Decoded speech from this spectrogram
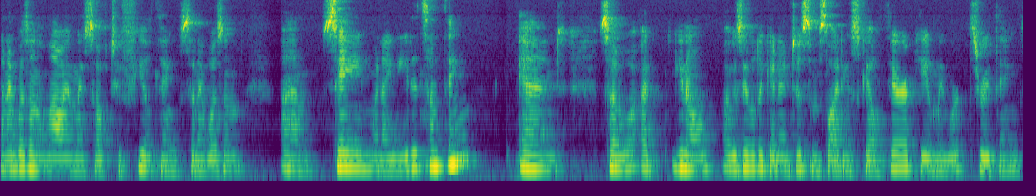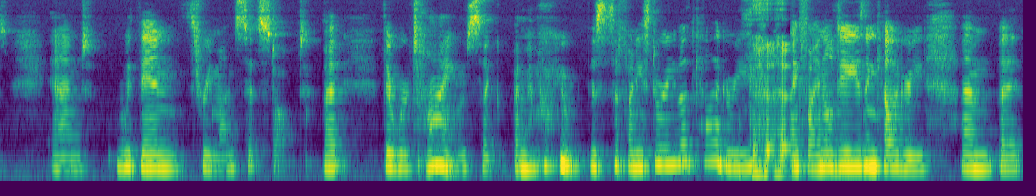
And I wasn't allowing myself to feel things. And I wasn't um, saying when I needed something. And so I, you know, I was able to get into some sliding scale therapy and we worked through things. And within three months, it stopped. But there were times, like I remember, we were, this is a funny story about Calgary, my final days in Calgary. Um, but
